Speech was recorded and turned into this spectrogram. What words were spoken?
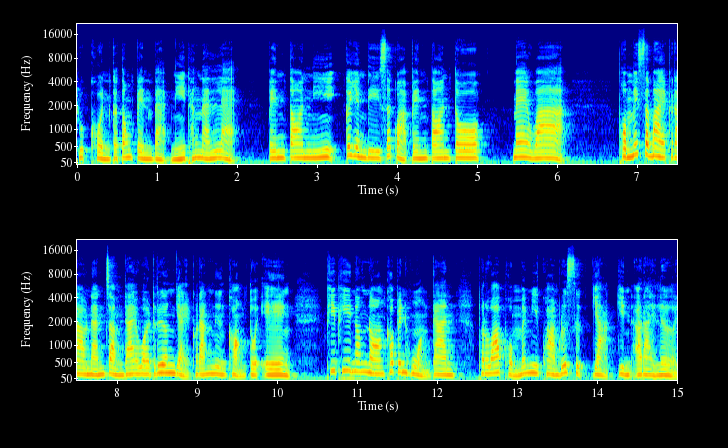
ทุกคนก็ต้องเป็นแบบนี้ทั้งนั้นแหละ เป็นตอนนี้ก็ยังดีซะกว่าเป็นตอนโต แม่ว่า ผมไม่สบายคราวนั้นจำได้ว่าเรื่องใหญ่ครั้งหนึ่งของตัวเอง พี่ๆน้องๆเขาเป็นห่วงกัน เพราะว่าผมไม่มีความรู้สึกอยากกินอะไรเลย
